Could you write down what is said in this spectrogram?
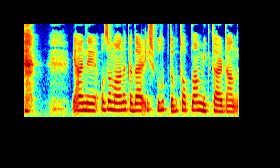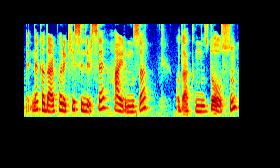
yani o zamana kadar iş bulup da bu toplam miktardan ne kadar para kesilirse hayrımıza o da aklınızda olsun.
